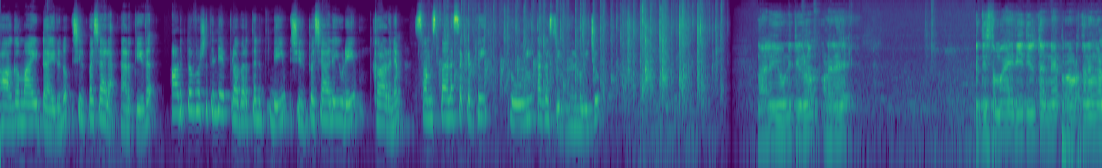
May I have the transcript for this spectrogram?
ഭാഗമായിട്ടായിരുന്നു ശില്പശാല നടത്തിയത്. അടുത്ത വർഷത്തിന്റെ പ്രവർത്തനത്തിന്റെയും ശില്പശാലയുടെയും ഉദ്ഘാടനം സംസ്ഥാന സെക്രട്ടറി റോണി അഗസ്റ്റിൻ നിർവഹിച്ചു. നാല് യൂണിറ്റുകളും വളരെ വ്യത്യസ്തമായ രീതിയിൽ തന്നെ പ്രവർത്തനങ്ങൾ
